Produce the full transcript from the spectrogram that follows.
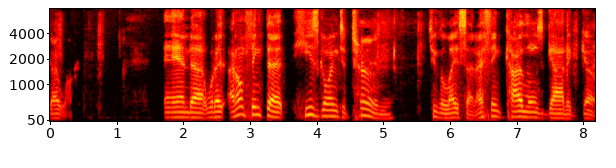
Skywalker. And uh, what I, I don't think that he's going to turn to the light side. I think Kylo's got to go.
